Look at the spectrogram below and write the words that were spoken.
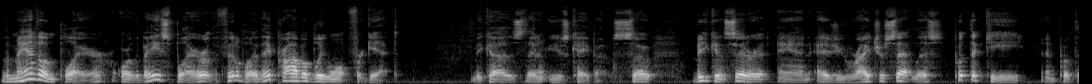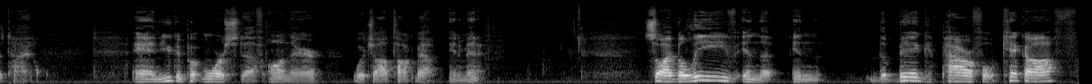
The mandolin player or the bass player or the fiddle player, they probably won't forget because they don't use capos. So be considerate and as you write your set list, put the key and put the title and you can put more stuff on there, which I'll talk about in a minute. So I believe in the in the big powerful kickoff,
